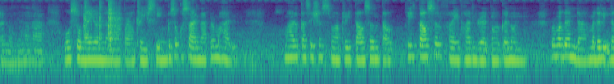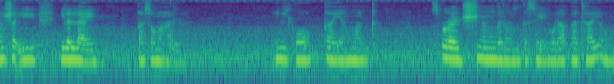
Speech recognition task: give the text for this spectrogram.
ano, mga uso ngayon na parang tracing. Gusto ko sana, pero mahal. Mahal kasi siya sa mga 3,000, tao- 3,500, mga ganun. Pero maganda, madali lang siya ilaline. Kaso mahal. Hindi ko kayang mag splurge ng ganun kasi wala pa tayong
